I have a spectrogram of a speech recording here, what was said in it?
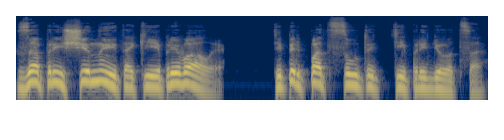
Запрещены такие привалы. Теперь под суд идти придется».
